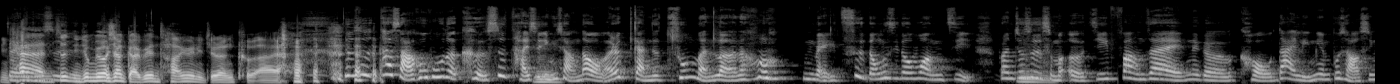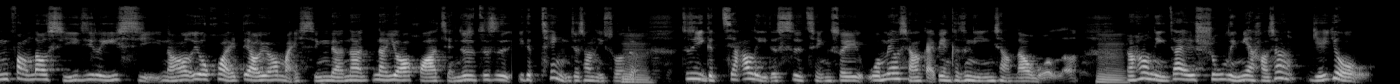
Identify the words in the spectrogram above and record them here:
你看，这、就是、你就没有想改变他，因为你觉得很可爱啊。就是他傻乎乎的，可是还是影响到我嘛，就赶着出门了，然后每次东西都忘记，不然就是什么耳机放在那个口袋里面，不小心放到洗衣机里洗，然后又坏掉，又要买新的，那那又要花钱，就是这是一个 team，就像你说的，嗯、这是一个家里的事情，所以我没有想要改变，可是你影响到我了。嗯，然后你在书里面好像也有。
